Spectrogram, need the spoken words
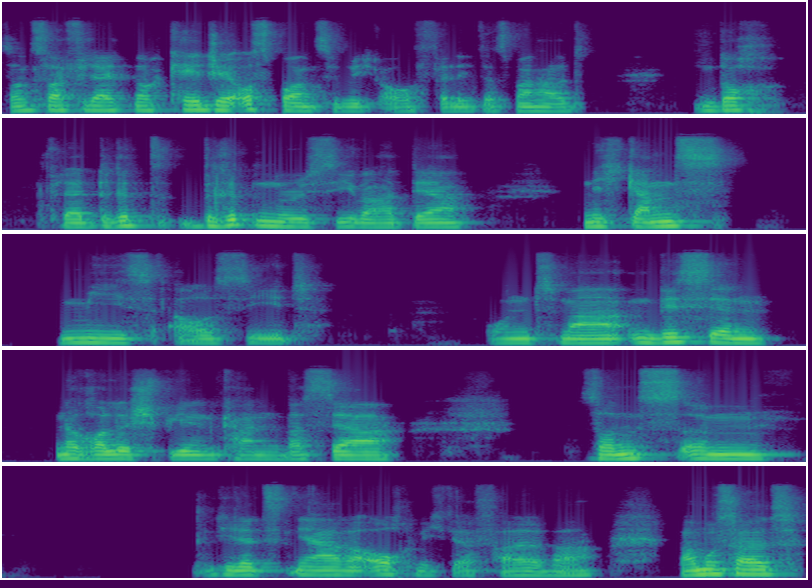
sonst war vielleicht noch KJ Osborne ziemlich auffällig, dass man halt doch vielleicht dritt, dritten Receiver hat, der nicht ganz mies aussieht und mal ein bisschen eine Rolle spielen kann, was ja sonst ähm, die letzten Jahre auch nicht der Fall war. Man muss halt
